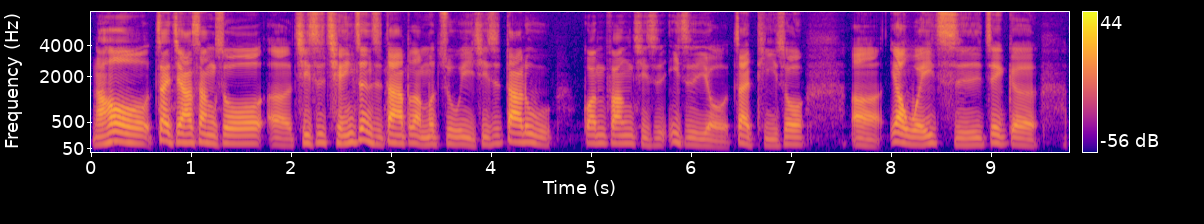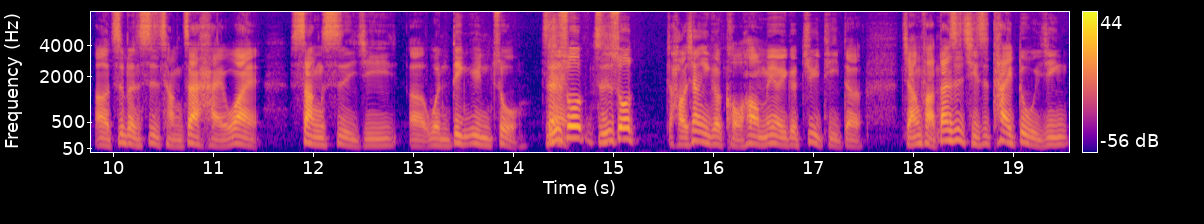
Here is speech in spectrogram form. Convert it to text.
然后再加上说，呃，其实前一阵子大家不知道有没有注意，其实大陆官方其实一直有在提说，呃，要维持这个呃资本市场在海外上市以及呃稳定运作，只是说只是说好像一个口号，没有一个具体的。讲法，但是其实态度已经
